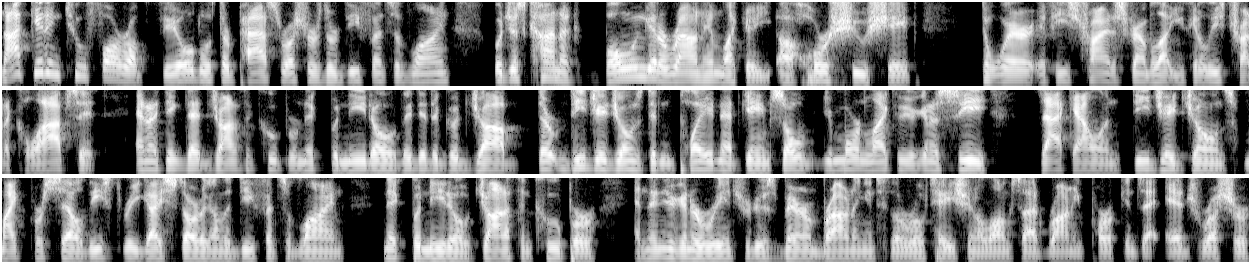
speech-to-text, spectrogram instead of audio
not getting too far upfield with their pass rushers, their defensive line, but just kind of bowing it around him like a, a horseshoe shape to where if he's trying to scramble out, you can at least try to collapse it. And I think that Jonathan Cooper, Nik Bonitto, they did a good job. Their, DJ Jones didn't play in that game, so you're more than likely you're going to see Zach Allen, DJ Jones, Mike Purcell, these three guys starting on the defensive line, Nik Bonitto, Jonathan Cooper, and then you're going to reintroduce Baron Browning into the rotation alongside Ronnie Perkins at edge rusher.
